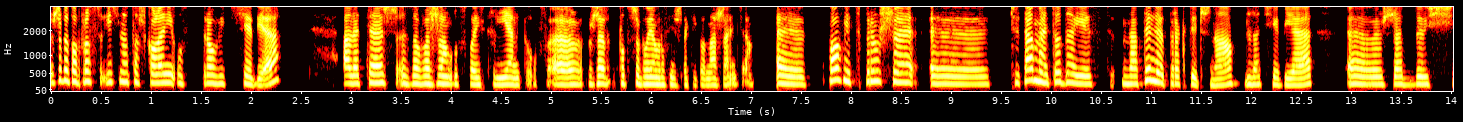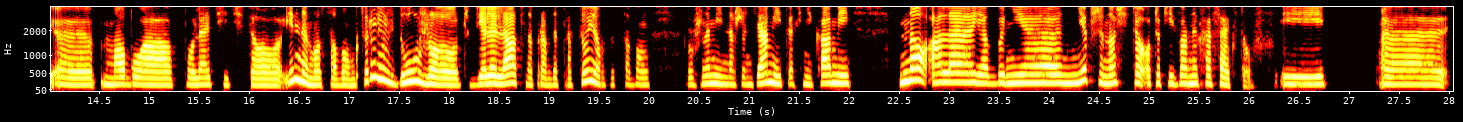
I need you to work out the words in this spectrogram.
żeby po prostu iść na to szkolenie, uzdrowić siebie, ale też zauważyłam u swoich klientów, e, że potrzebują również takiego narzędzia. E, powiedz proszę, e, czy ta metoda jest na tyle praktyczna dla Ciebie, żebyś mogła polecić to innym osobom, które już dużo czy wiele lat naprawdę pracują ze sobą różnymi narzędziami, technikami, no ale jakby nie, nie przynosi to oczekiwanych efektów. I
